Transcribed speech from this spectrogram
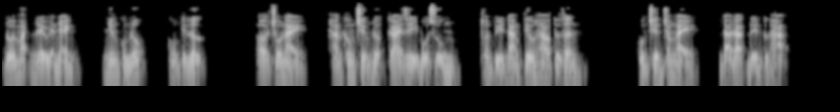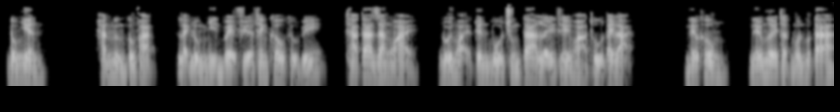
đôi mắt đều đen nhánh, nhưng cùng lúc, cũng kiệt lực. Ở chỗ này, hắn không chiếm được cái gì bổ sung, thuần túy đang tiêu hao tự thân cùng chiến trong ngày, đã đạt đến cực hạn. Đông nhiên, hắn ngừng công phạt, lạnh lùng nhìn về phía thanh khâu cửu vĩ, thả ta ra ngoài, đối ngoại tuyên bố chúng ta lấy thế hỏa thu tay lại. Nếu không, nếu ngươi thật muốn bước ta,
